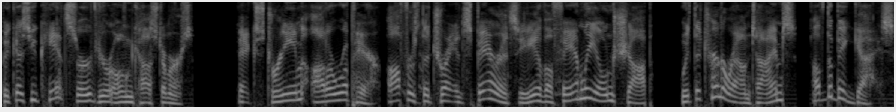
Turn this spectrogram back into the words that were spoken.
because you can't serve your own customers. Extreme Auto Repair offers the transparency of a family owned shop with the turnaround times of the big guys.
